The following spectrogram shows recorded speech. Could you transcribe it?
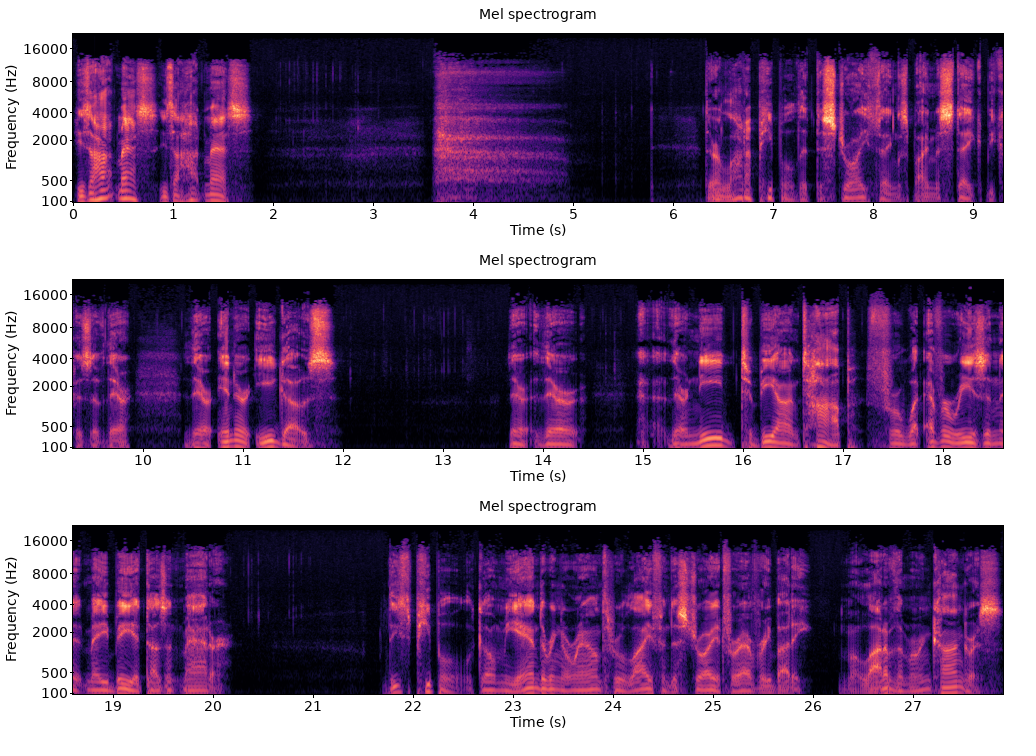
He's a hot mess. He's a hot mess. There are a lot of people that destroy things by mistake because of their their inner egos. Their their uh, their need to be on top for whatever reason it may be, it doesn't matter. These people go meandering around through life and destroy it for everybody. A lot of them are in Congress.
